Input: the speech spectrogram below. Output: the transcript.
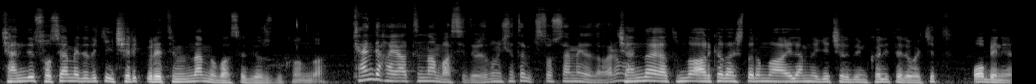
kendi sosyal medyadaki içerik üretimimden mi bahsediyoruz bu konuda? Kendi hayatından bahsediyoruz. Bunun içinde tabii ki sosyal medya da var ama. Kendi hayatımda arkadaşlarımla, ailemle geçirdiğim kaliteli vakit, o beni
